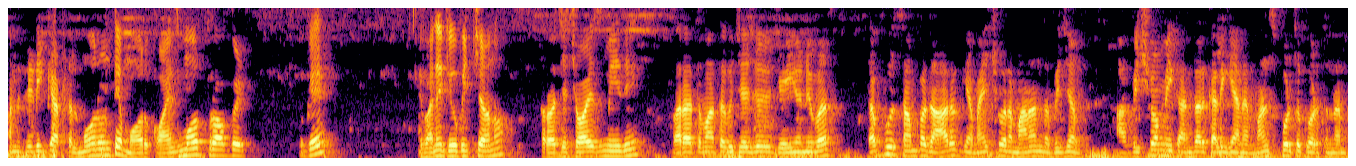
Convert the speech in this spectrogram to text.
మన ట్రేడింగ్ క్యాపిటల్ మోర్ ఉంటే more coins more profit. Okay? ఇవన్నీ చూపించాను. తర్వాత చాయిస్ మీది. భారతమాతకు జై జై యూనివర్స్. డబ్బు సంపద ఆరోగ్యం ఐశ్వర్యం ఆనందం విజయం. ఆ విశ్వం మీకు అందరు కలిగి అనే మనస్ఫూర్తి కోరుతున్నాను.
